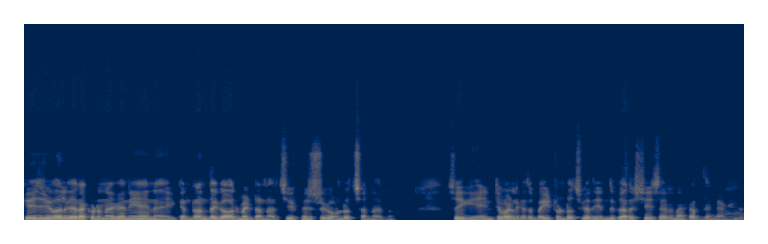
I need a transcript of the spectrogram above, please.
కేజ్రీవాల్ గారు అక్కడ ఉన్నా కానీ ఆయన ఈ కెన్ రన్ ద గవర్నమెంట్ అన్నారు. చీఫ్ మినిస్టర్గా ఉండొచ్చు అన్నారు. సో ఇక ఏంటి వాళ్ళకి? అసలు బయట ఉండొచ్చు కదా. ఎందుకు అరెస్ట్ చేశారో నాకు అర్థం కావట్లేదు.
